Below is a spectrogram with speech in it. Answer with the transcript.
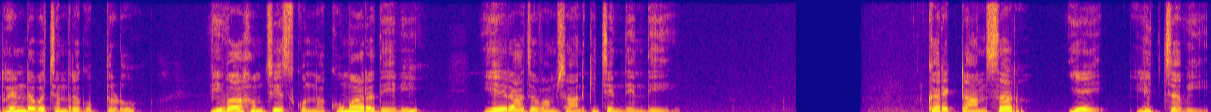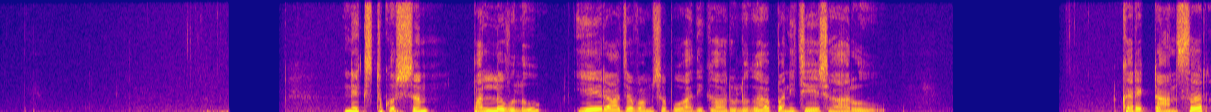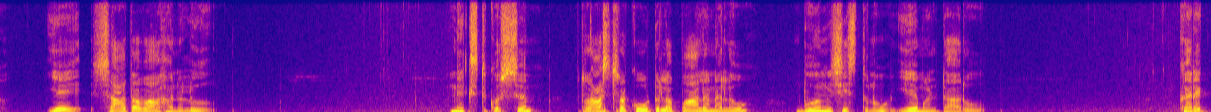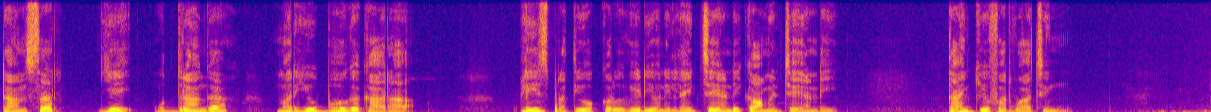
రెండవ చంద్రగుప్తుడు వివాహం చేసుకున్న కుమారదేవి ఏ రాజవంశానికి చెందింది? Correct answer A. Lichchhavi. Next question పల్లవులు ఏ రాజవంశపు అధికారులుగా పనిచేశారు? Correct answer A. శాతవాహనులు. నెక్స్ట్ క్వశ్చన్ రాష్ట్రకూటుల పాలనలో భూమి శిస్తును ఏమంటారు? కరెక్ట్ ఆన్సర్ ఏ ఉద్రాంగ మరియు భోగకార. ప్లీజ్ ప్రతి ఒక్కరూ వీడియోని లైక్ చేయండి కామెంట్ చేయండి. Thank you for watching.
